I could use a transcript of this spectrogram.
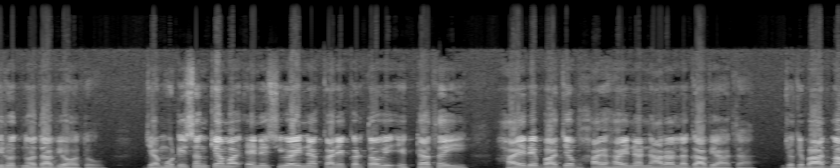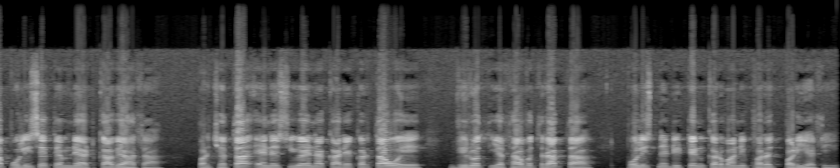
વિરોધ નોંધાવ્યો હતો, જ્યાં મોટી સંખ્યામાં એનએસયુઆઈના કાર્યકર્તાઓએ એકઠા થઈ હાય રે ભાજપ, હાય હાયના નારા લગાવ્યા હતા. જોકે બાદમાં પોલીસે તેમને અટકાવ્યા હતા, પણ છતાં એનએસયુઆઈના કાર્યકર્તાઓએ વિરોધ યથાવત રાખતા પોલીસને ડિટેન કરવાની ફરજ પડી હતી.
